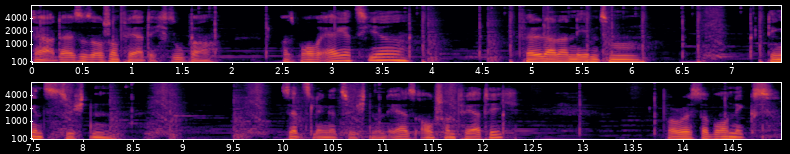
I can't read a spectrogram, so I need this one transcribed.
Ja, da ist es auch schon fertig. Super. Was braucht er jetzt hier? Felder daneben zum Dingens züchten. Setzlinge züchten. Und er ist auch schon fertig. Forester braucht nix.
